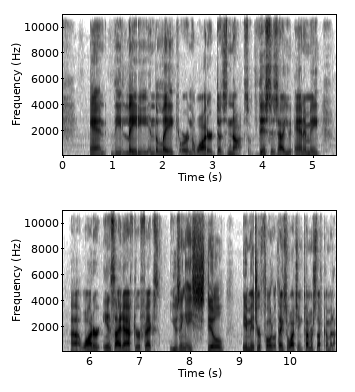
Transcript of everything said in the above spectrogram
and the lady in the lake or in the water does not. So this is how you animate uh, water inside After Effects using a still image or photo. Thanks for watching. Ton more stuff coming up.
